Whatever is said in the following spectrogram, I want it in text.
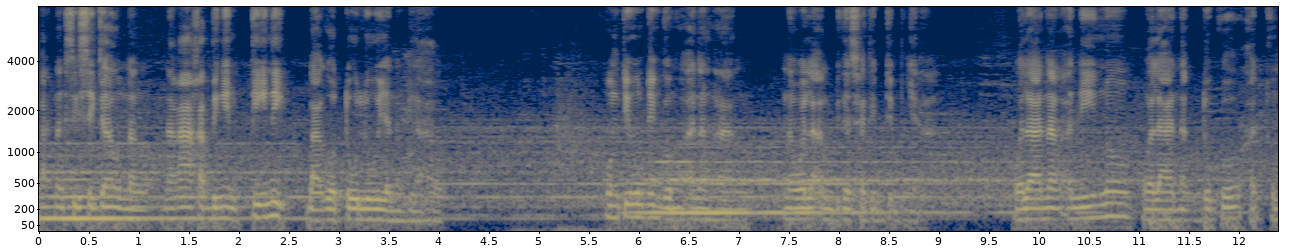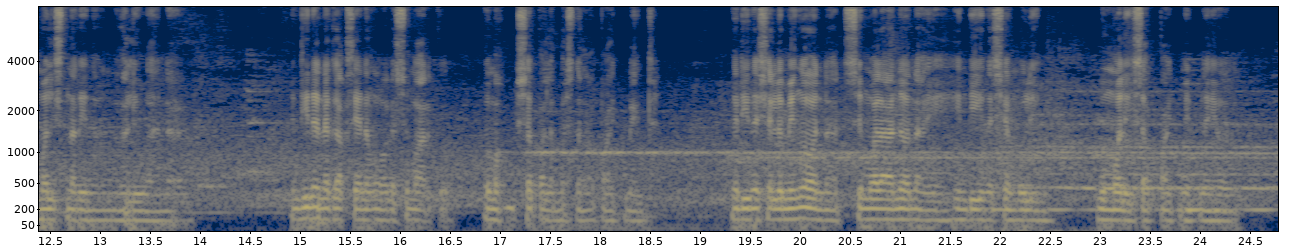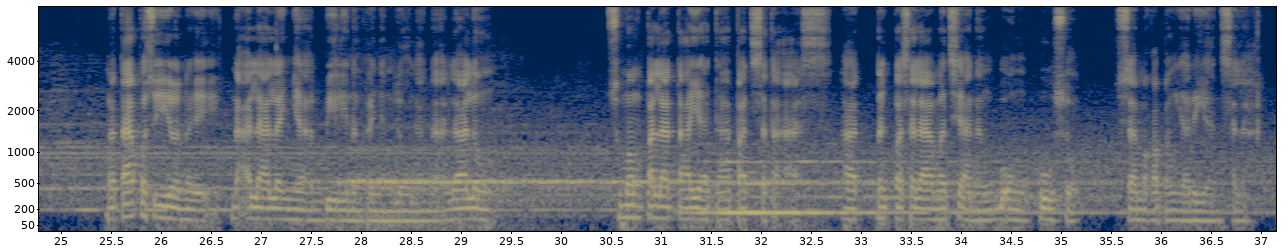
At nagsisigaw ng nakakabingin tinig bago tuluyan naglaho. Unti-unting gumaan ang hangin na wala ang bigat sa dibdib niya. Wala nang anino, wala nang dugo at umalis na rin ang mga liwanag. Hindi na nag-aksaya ng oras si Marco. Tumakbo siya palabas ng apartment. Hindi na siya lumingon at simula noon ay hindi na siya muling bumalik sa apartment na yon. Matapos iyon ay naalala niya ang bili ng kanyang lola na lalong sumampalataya dapat sa taas at nagpasalamat siya ng buong puso sa makapangyarihan sa lahat.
